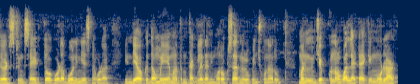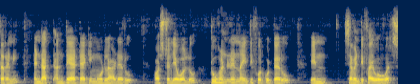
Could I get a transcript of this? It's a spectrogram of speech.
third string సైడ్తో కూడా బౌలింగ్ చేసినా కూడా ఇండియా యొక్క దమ్ము ఏమాత్రం తగ్గలేదని మరొకసారి నిరూపించుకున్నారు. మనం చెప్పుకున్నాం వాళ్ళు అటాకింగ్ మోడ్లో ఆడతారని. అండ్ అంతే అటాకింగ్ మోడ్లో ఆడారు ఆస్ట్రేలియా వాళ్ళు. Two hundred and ninety four కొట్టారు in seventy five overs.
